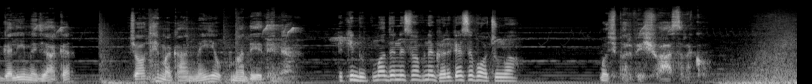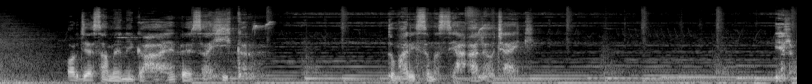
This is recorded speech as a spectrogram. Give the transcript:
गली में जाकर चौथे मकान में ये उपमा दे देना। लेकिन उपमा देने से मैं अपने घर कैसे पहुंचूँगा? मुझ पर विश्वास रखो। और जैसा मैंने कहा है वैसा ही करो। तुम्हारी समस्या हल हो जाएगी। ये लो।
